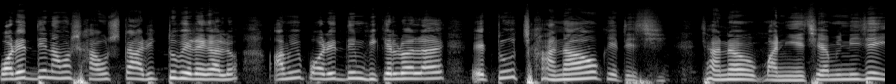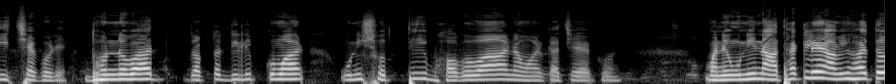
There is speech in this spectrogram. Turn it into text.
পরের দিন আমার সাহসটা আরেকটু বেড়ে গেল। আমি পরের দিন বিকেলবেলায় একটু ছানাও কেটেছি, ছানাও বানিয়েছি আমি নিজেই ইচ্ছা করে। ধন্যবাদ ডক্টর দিলীপ কুমার, উনি সত্যিই ভগবান আমার কাছে এখন। মানে উনি না থাকলে আমি হয়তো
